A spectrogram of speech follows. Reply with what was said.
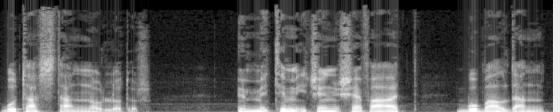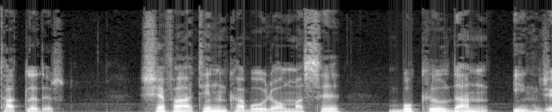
bu tastan nurludur. Ümmetim için şefaat bu baldan tatlıdır. Şefaatin kabul olması bu kıldan ince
